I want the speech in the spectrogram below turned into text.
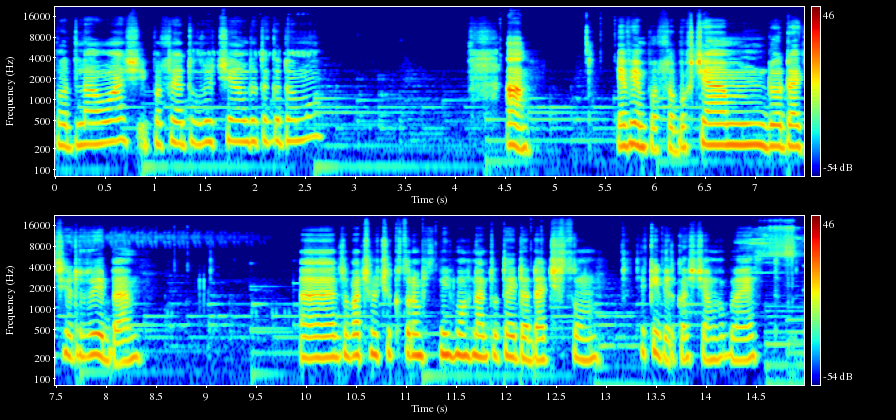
podlałaś i po co ja tu wróciłam do tego domu? A, ja wiem po co, bo chciałam dodać rybę. E, zobaczmy, czy którąś z nich można tutaj dodać sum. Jakiej wielkości on w ogóle jest?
